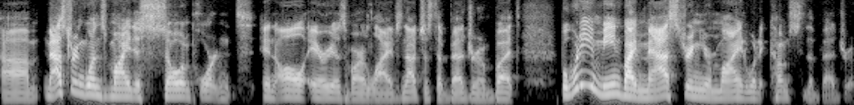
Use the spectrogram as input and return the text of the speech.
Um, mastering one's mind is so important in all areas of our lives, not just the bedroom. But but what do you mean by mastering your mind when it comes to the bedroom?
